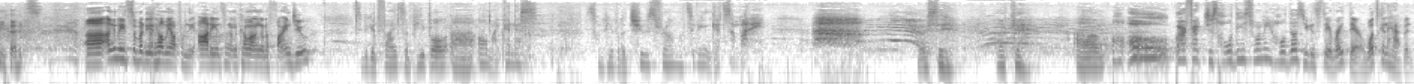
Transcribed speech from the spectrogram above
yes. Uh, I'm going to need somebody to help me out from the audience. I'm going to come out. I'm going to find you. See if we could find some people. Uh, oh, my goodness. Some people to choose from. Let's see if we can get somebody. Let me see. Okay. Um, oh, oh, perfect. Just hold these for me. Hold those. You can stay right there. What's going to happen?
